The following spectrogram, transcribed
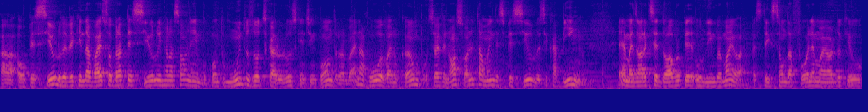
a, ao pecíolo, vai ver que ainda vai sobrar pecíolo em relação ao limbo. Quanto muitos outros carurus que a gente encontra, vai na rua, vai no campo, você vai ver, nossa, olha o tamanho desse pecíolo, esse cabinho. É, mas na hora que você dobra, o limbo é maior. A extensão da folha é maior do que o,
